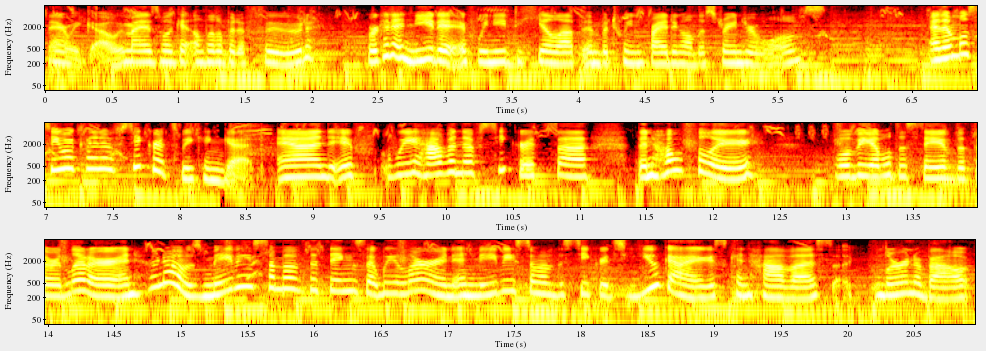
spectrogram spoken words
There we go. We might as well get a little bit of food. We're gonna need it if we need to heal up in between fighting all the stranger wolves. And then we'll see what kind of secrets we can get. And if we have enough secrets, uh, then hopefully we'll be able to save the third litter. And who knows, maybe some of the things that we learn and maybe some of the secrets you guys can have us learn about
